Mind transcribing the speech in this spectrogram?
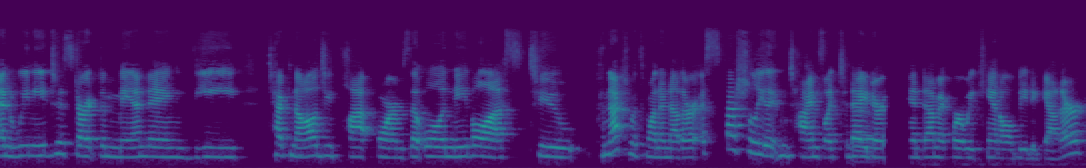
and we need to start demanding the technology platforms that will enable us to connect with one another, especially in times like today yeah. during the pandemic where we can't all be together,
